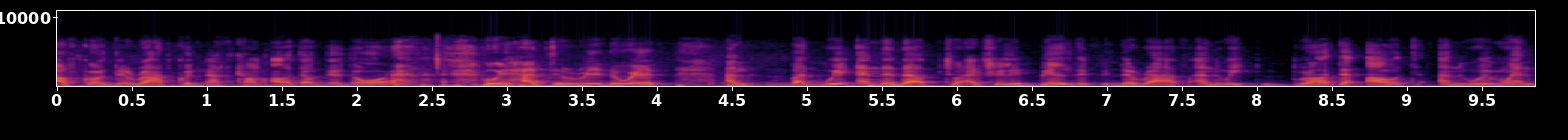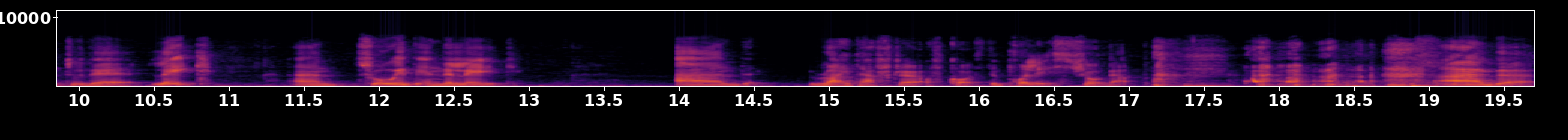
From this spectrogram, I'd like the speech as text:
Of course, the raft could not come out of the door. we had to redo it. And, but we ended up to actually build the, the raft and we brought it out and we went to the lake and threw it in the lake. And right after, of course, the police showed up. and uh,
